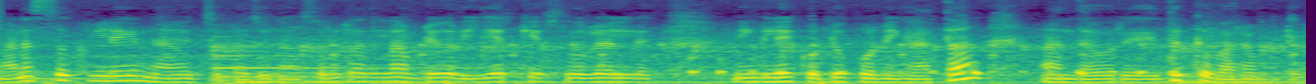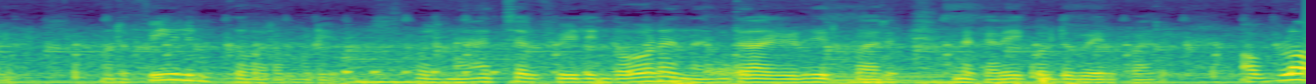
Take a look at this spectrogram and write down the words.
மனசுக்குள்ளேயே நினச்சி கொஞ்சம் நான் சொல்கிறதெல்லாம் அப்படியே ஒரு இயற்கை சூழல் நீங்களே கொண்டு போனீங்கன்னா தான் அந்த ஒரு இதுக்கு வர முடியும். ஒரு ஃபீலிங்க்கு வர முடியும். ஒரு நேச்சுரல் ஃபீலிங்கோடு இந்த இந்திரா எழுதியிருப்பார் இந்த கதையை கொண்டு போயிருப்பார். அவ்வளோ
